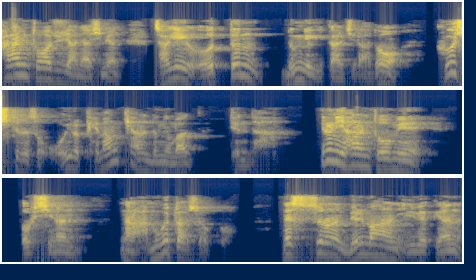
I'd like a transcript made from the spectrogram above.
하나님 도와주지 아니하시면 자기의 어떤 능력이 있다 할지라도 그것이 들어서 오히려 패망케 하는 능력만 된다. 이러니 하나님 도움이 없이는 나는 아무것도 할 수 없고 내 스스로는 멸망하는 일밖에는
